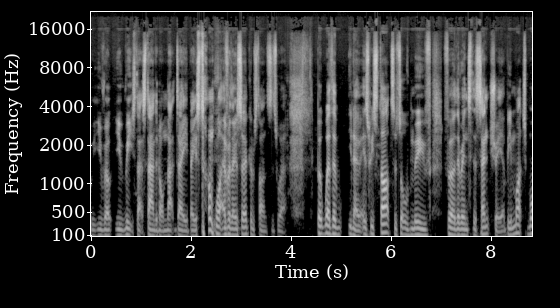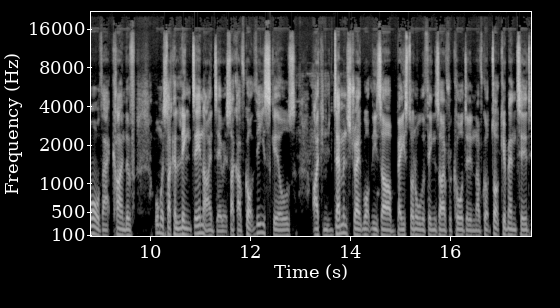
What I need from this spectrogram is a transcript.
you wrote you reached that standard on that day based on whatever those circumstances were. But whether you know as we start to sort of move further into the century it'll be much more that kind of almost like a linkedin idea. It's like i've got these skills i can demonstrate what these are based on all the things i've recorded and i've got documented.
